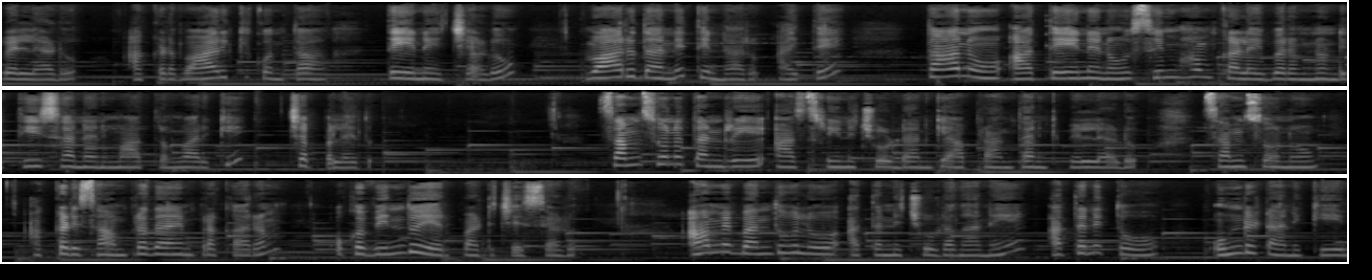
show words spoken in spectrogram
వెళ్ళాడు. అక్కడ వారికి కొంత తేనె ఇచ్చాడు. వారు దాన్ని తిన్నారు. అయితే తాను ఆ తేనెను సింహం కళైబరం నుండి తీశానని మాత్రం వారికి చెప్పలేదు. సంసోను తండ్రి ఆ స్త్రీని చూడడానికి ఆ ప్రాంతానికి వెళ్ళాడు. సంసోను అక్కడి సాంప్రదాయం ప్రకారం ఒక విందు ఏర్పాటు చేశాడు. ఆమె బంధువులు అతన్ని చూడగానే అతనితో ఉండటానికి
